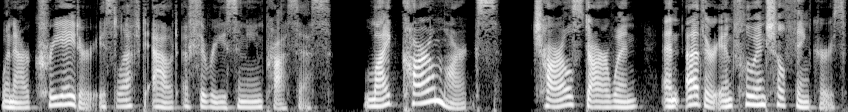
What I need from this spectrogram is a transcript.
when our Creator is left out of the reasoning process. Like Karl Marx, Charles Darwin, and other influential thinkers,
